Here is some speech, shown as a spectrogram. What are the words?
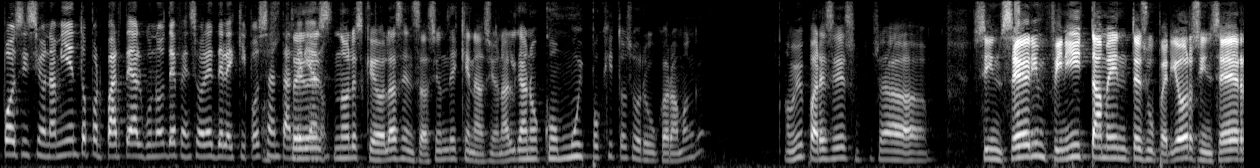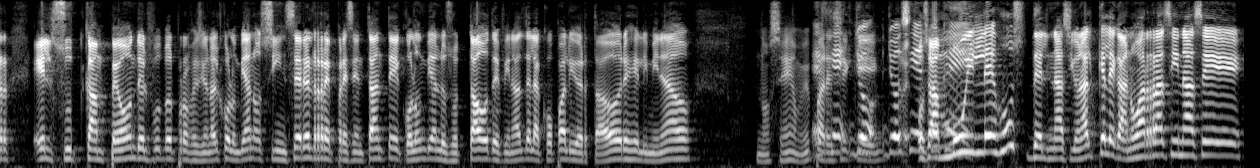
posicionamiento por parte de algunos defensores del equipo ¿A santanderiano. ustedes no les quedó la sensación de que Nacional ganó con muy poquito sobre Bucaramanga? A mí me parece eso. O sea, sin ser infinitamente superior, sin ser el subcampeón del fútbol profesional colombiano, sin ser el representante de Colombia en los octavos de final de la Copa Libertadores, eliminado. No sé, a mí me parece que. yo- yo o sea, que- muy lejos del Nacional que le ganó a Racing hace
